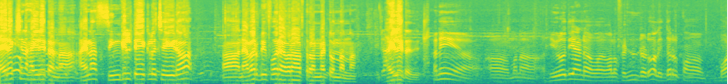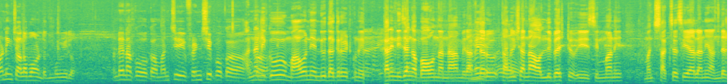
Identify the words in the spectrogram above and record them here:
డైరెక్షన్ హైలైట్ అన్న. ఆయన సింగిల్ టేక్లో చేయడం నెవర్ బిఫోర్ ఎవర్ ఆఫ్టర్ అన్నట్టు ఉందన్న. హైలైట్ అది. కానీ మన హీరోది అండ్ వాళ్ళ ఫ్రెండ్ ఉంటాడు. వాళ్ళిద్దరు బాండింగ్ చాలా బాగుంటుంది మూవీలో. అంటే నాకు ఒక మంచి ఫ్రెండ్షిప్ ఒక అన్న నీకు మావని ఎందుకు దగ్గర పెట్టుకునే కానీ నిజంగా బాగుందన్న. మీరు అందరూ తనుష్ అన్న ఆల్ ది బెస్ట్ ఈ సినిమాని మంచి సక్సెస్ చేయాలని అందరి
